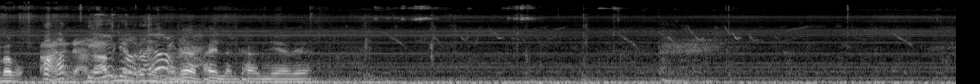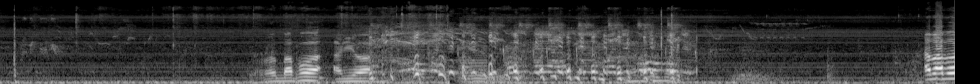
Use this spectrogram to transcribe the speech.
બાપુ આને- આને આપી દો ને પછી. હવે ભાઈ લગાવને હવે હવે બાપુ અલ્યો આ બાપુ.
